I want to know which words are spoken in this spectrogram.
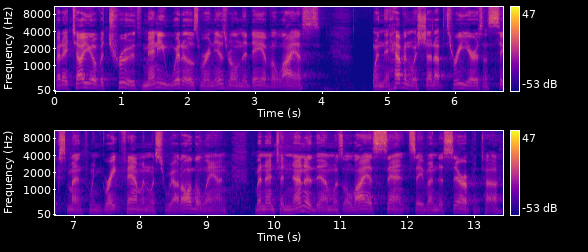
But I tell you of a truth, many widows were in Israel in the day of Elias, when the heaven was shut up three years and six months, when great famine was throughout all the land. But unto none of them was Elias sent, save unto Sarepta,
